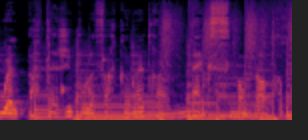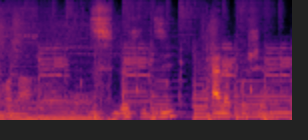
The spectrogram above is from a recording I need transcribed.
ou à le partager pour le faire connaître à un maximum d'entrepreneurs. D'ici là, je vous dis à la prochaine.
